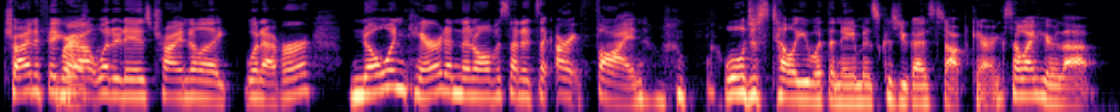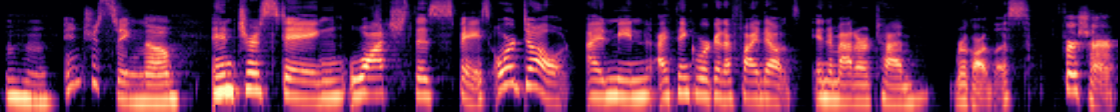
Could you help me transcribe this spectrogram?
Trying to figure Right. out what it is, trying to like whatever. No one cared. And then all of a sudden it's like, all right, fine. we'll just tell you what the name is because you guys stopped caring. So I hear that. Mm-hmm. Interesting, though. Interesting. Watch this space or don't. I mean, I think we're going to find out in a matter of time, regardless. For sure.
